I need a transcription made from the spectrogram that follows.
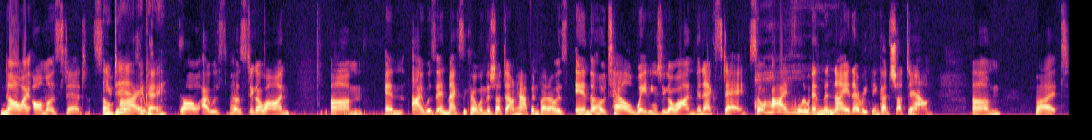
No, I almost did. So You did? I- Okay. So I was supposed to go on, um, and I was in Mexico when the shutdown happened, but I was in the hotel waiting to go on the next day. So I flew in Oh. the night everything got shut down. Um, but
